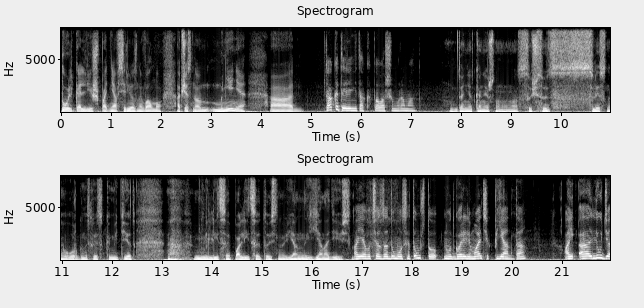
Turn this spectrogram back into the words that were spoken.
только лишь подняв серьезную волну общественного мнения. А, Так это или не так, по-вашему, Роман? Да нет, конечно, у нас существуют следственные органы, следственный комитет, милиция, полиция, то есть, ну, я, я надеюсь. А я вот сейчас задумалась о том, что, ну, вот говорили, мальчик пьян, да? А, а люди,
